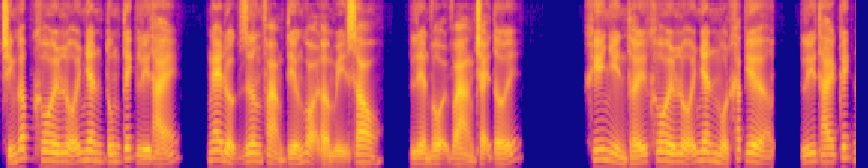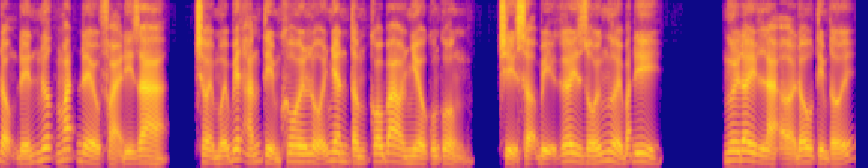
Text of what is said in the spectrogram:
Chính gấp khôi lỗi nhân tung tích Lý Thái, nghe được Dương Phàm tiếng gọi ở ĩ sau, liền vội vàng chạy tới. Khi nhìn thấy khôi lỗi nhân một khắc kia, Lý Thái kích động đến nước mắt đều phải đi ra, trời mới biết hắn tìm khôi lỗi nhân tâm có bao nhiêu cuống cuồng, chỉ sợ bị gây rối người bắt đi. Ngươi đây là ở đâu tìm tới?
